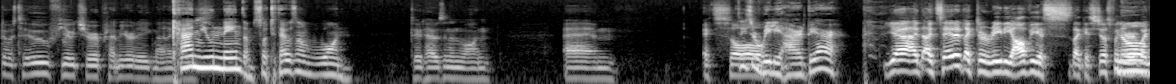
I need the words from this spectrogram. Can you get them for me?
there was two future Premier League managers. Can you name them? So 2001. 2001. Um, it's so. These are really hard. They are. Yeah, I'd, I'd say that like they're really obvious. Like it's just when No. you're when,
